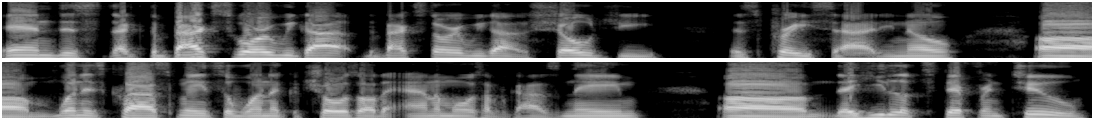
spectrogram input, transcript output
and this like the backstory we got, the backstory we got Shoji is pretty sad. You know, um, one of his classmates, the one that controls all the animals, I forgot his name. Um, that he looks different too.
